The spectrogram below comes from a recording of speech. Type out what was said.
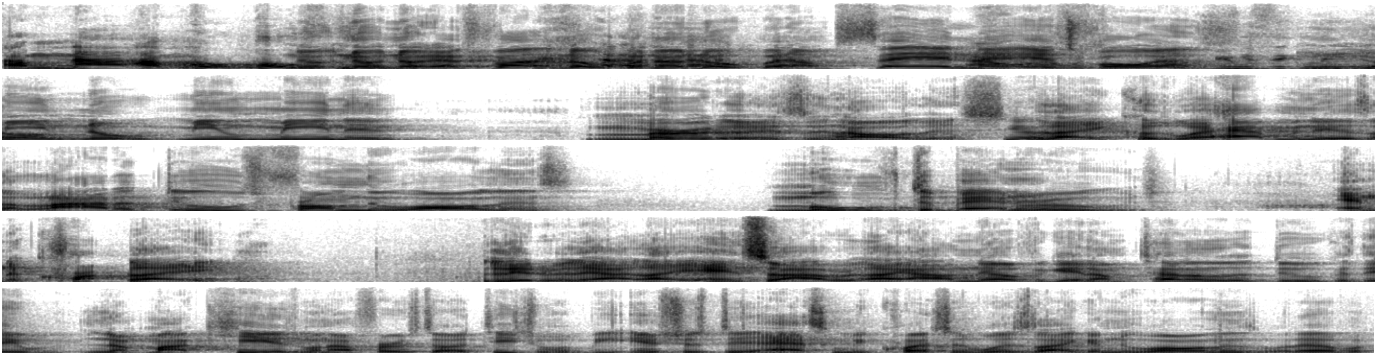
I'm not, I'm gonna post No, no, no, that's fine. No, but no, no, but I'm saying that as far as musically mean, or- no, mean, meaning murders and oh, all this. yeah. Like, cause what happened is a lot of dudes from New Orleans moved to Baton Rouge, and the crime, like, literally, I, like, and so I, like, I'll never forget. I'm telling the dude because they, my kids when I first started teaching would be interested, asking me questions, it's like in New Orleans, whatever.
